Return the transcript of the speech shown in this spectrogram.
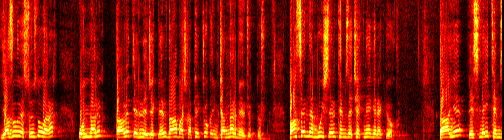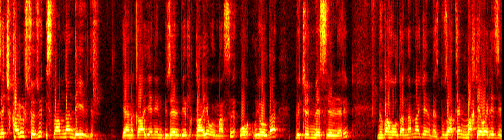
Yazılı ve sözlü olarak onların davet edilecekleri daha başka pek çok imkanlar mevcuttur. Bahsedilen bu işleri temize çekmeye gerek yok. Gaye, vesileyi temize çıkarır sözü İslam'dan değildir. Yani gayenin güzel bir gaye olması o yolda bütün vesilelerin mübah olduğu anlamına gelmez. Bu zaten makyavelizm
